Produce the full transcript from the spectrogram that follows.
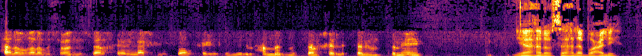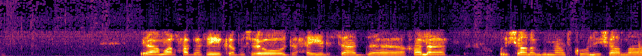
هلا وغلا أبو سعود مساء الخير لك مساء الخير للزميل محمد مساء الخير للسادة المستمعين. يا هلا وسهلا أبو علي. يا مرحبا فيك أبو سعود. أحيي الأستاذ آه، خلف. وإن شاء الله باذن الله تكون إن شاء الله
